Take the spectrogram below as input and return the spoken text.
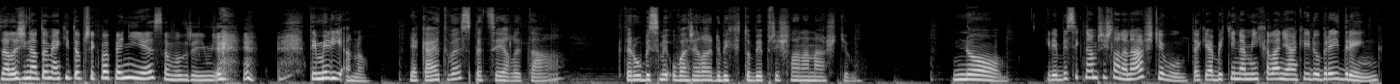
Záleží na tom, jaký to překvapení je, samozřejmě. Ty milí, ano. Jaká je tvoje specialita, kterou bys mi uvařila, kdybych k tobě přišla na náštěvu? No, Kdyby si k nám přišla na návštěvu, tak já bych ti namíchala nějaký dobrý drink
